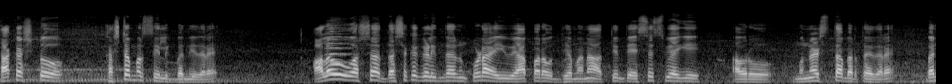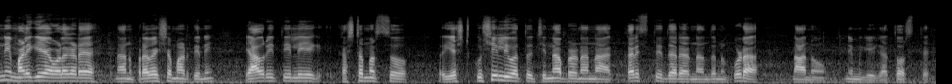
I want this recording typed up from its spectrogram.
ಸಾಕಷ್ಟು ಕಸ್ಟಮರ್ಸ್ ಇಲ್ಲಿಗೆ ಬಂದಿದ್ದಾರೆ. ಹಲವು ವರ್ಷ ದಶಕಗಳಿಂದಲೂ ಕೂಡ ಈ ವ್ಯಾಪಾರ ಉದ್ಯಮನ ಅತ್ಯಂತ ಯಶಸ್ವಿಯಾಗಿ ಅವರು ಮುನ್ನಡೆಸ್ತಾ ಬರ್ತಾ ಇದ್ದಾರೆ. ಬನ್ನಿ, ಮಳಿಗೆಯ ಒಳಗಡೆ ನಾನು ಪ್ರವೇಶ ಮಾಡ್ತೀನಿ. ಯಾವ ರೀತಿಯಲ್ಲಿ ಕಸ್ಟಮರ್ಸು ಎಷ್ಟು ಖುಷಿಲಿ ಇವತ್ತು ಚಿನ್ನಾಭರಣನ ಕರೆಸ್ತಿದ್ದಾರೆ ಅನ್ನೋದನ್ನು ಕೂಡ ನಾನು ನಿಮಗೀಗ ತೋರಿಸ್ತೇನೆ.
